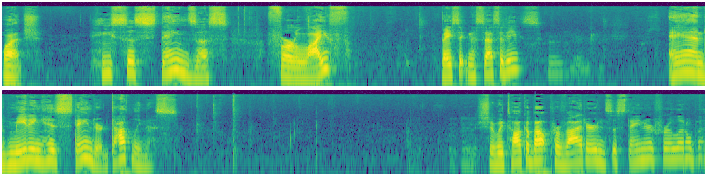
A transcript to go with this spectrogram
Watch. He sustains us for life, basic necessities, and meeting his standard, godliness. Should we talk about provider and sustainer for a little bit?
